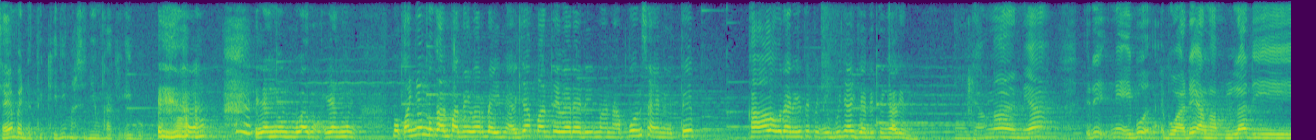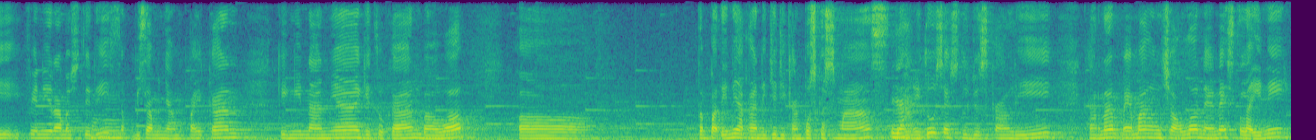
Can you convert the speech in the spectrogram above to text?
saya sampai detik ini masih nyium kaki ibu. yang ngebuat yang pokoknya bukan pantai werda ini aja pantai werda di mana pun saya nitip kalau udah nitipin ibunya jangan ditinggalin Oh jangan ya. Jadi nih ibu ibu Ade alhamdulillah di Feni Ramasutidi bisa menyampaikan keinginannya gitu kan bahwa eh, tempat ini akan dijadikan puskesmas Ya. dan itu saya setuju sekali karena memang insya Allah nenek setelah ini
